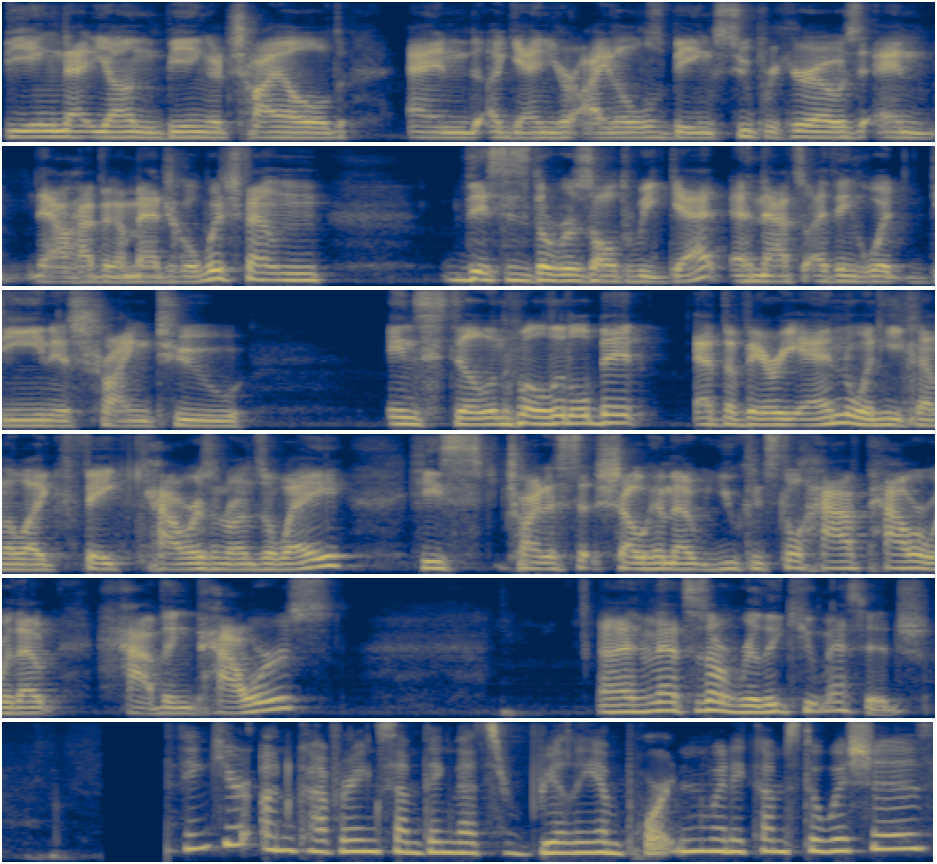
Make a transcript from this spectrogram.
being that young, being a child, and again, your idols being superheroes and now having a magical witch fountain, this is the result we get. And that's, I think, what Dean is trying to instill in him a little bit at the very end when he kind of like fake cowers and runs away. He's trying to show him that you can still have power without having powers. And I think that's just a really cute message I think you're uncovering something that's really important when it comes to wishes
